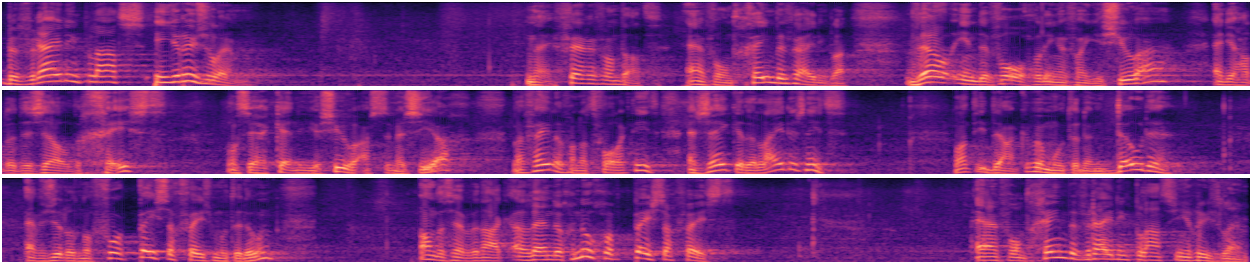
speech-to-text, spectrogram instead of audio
bevrijding plaats in Jeruzalem. Nee, verre van dat. Er vond geen bevrijding plaats. Wel in de volgelingen van Yeshua. En die hadden dezelfde geest. Want ze herkenden Yeshua als de Messias. Maar velen van het volk niet. En zeker de leiders niet. Want die denken, we moeten hem doden. En we zullen het nog voor het Pesachfeest moeten doen. Anders hebben we eigenlijk ellende genoeg op het Pesachfeest. Er vond geen bevrijding plaats in Jeruzalem.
